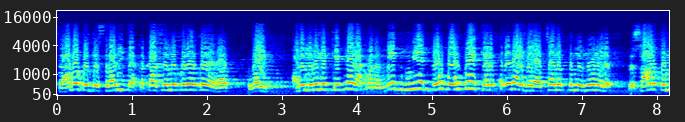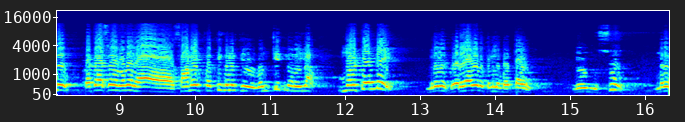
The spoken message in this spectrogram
શ્રાવક કે શ્રાવિકા કટાશનો કલર કયો હોય? વ્હાઈટ અને મને કે કેટલા રાખવાના? મેં કીધું એ બહુ બહુ બે ક્યારે ખરેવાઈ જાય, અચાનક તમને ન મળે. તો સાવ તમે કટાશો વગર સામયિક પ્રતિક્રમણથી વંચિત ન રહી જાઓ. માટે બે. મને ઘરે આવો તમને બતાવું. શું મને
